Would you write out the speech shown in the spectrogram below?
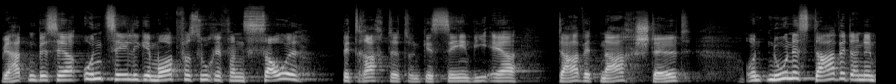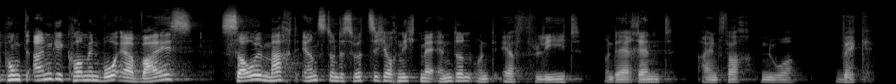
Wir hatten bisher unzählige Mordversuche von Saul betrachtet und gesehen, wie er David nachstellt. Und nun ist David an den Punkt angekommen, wo er weiß, Saul macht ernst und es wird sich auch nicht mehr ändern und er flieht und er rennt einfach nur weg.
